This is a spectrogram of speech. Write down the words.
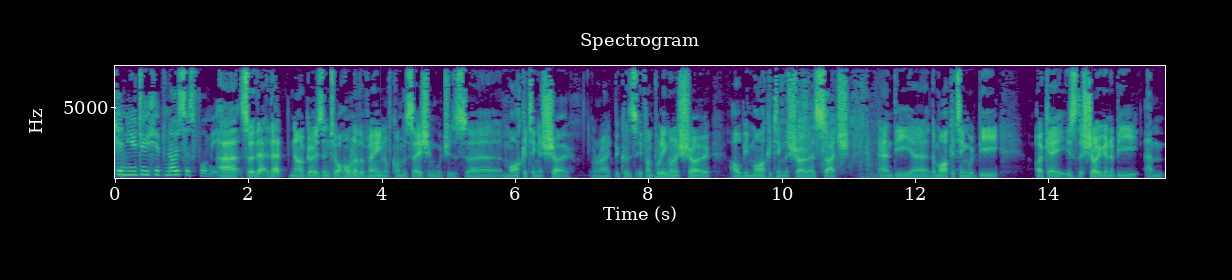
can you do hypnosis for me? Uh, so that that now goes into a whole other vein of conversation, which is uh, marketing a show. All right, because if I'm putting on a show, I'll be marketing the show as such, and the uh, the marketing would be, okay, is the show going to be um,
